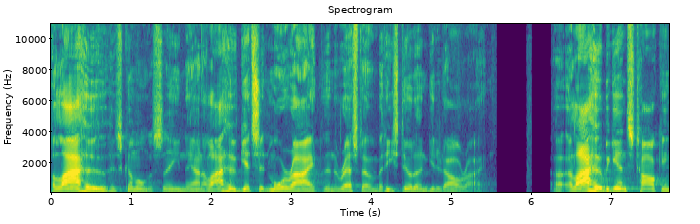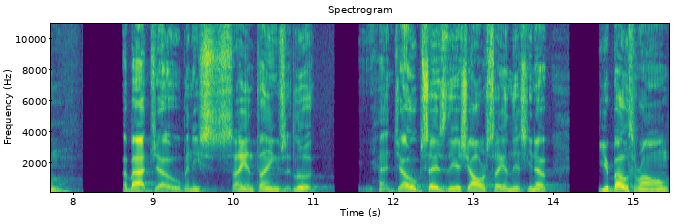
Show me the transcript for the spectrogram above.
Elihu has come on the scene now, and Elihu gets it more right than the rest of them, but he still doesn't get it all right. Uh, Elihu begins talking about Job, and he's saying things that, look, Job says this, y'all are saying this, you know, you're both wrong.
